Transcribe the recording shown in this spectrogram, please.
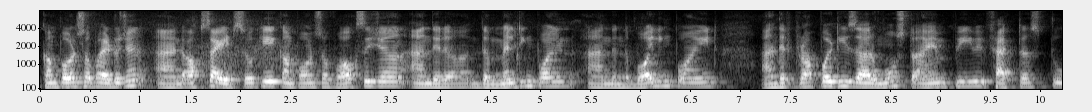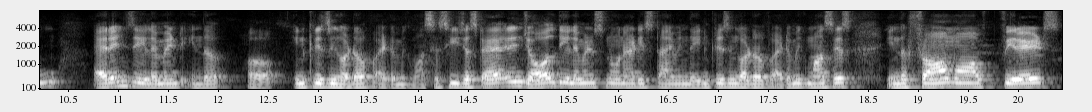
compounds of hydrogen and oxides okay? Compounds of oxygen and their uh, the melting point and then the boiling point and their properties are most IMP factors to arrange the element in the uh, increasing order of atomic masses. He just arrange all the elements known at his time in the increasing order of atomic masses in the form of periods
